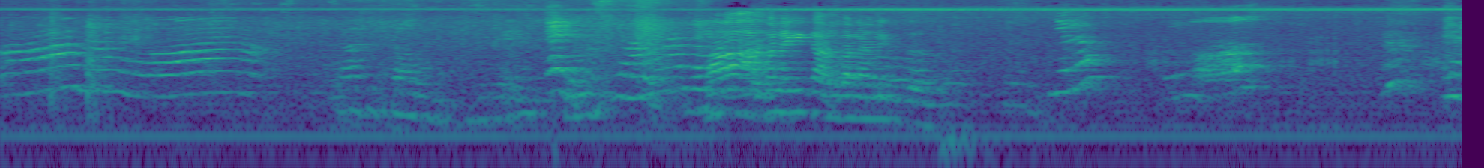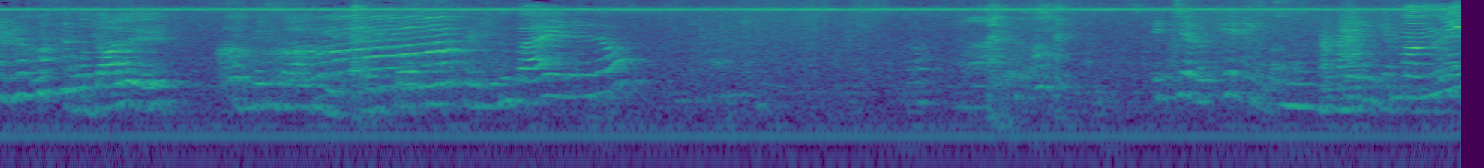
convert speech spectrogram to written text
आ आ क्या दिखा हाँ अपने की काम करना लिख दो वो हमने डाल दिए बाय ले लो मम्मी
